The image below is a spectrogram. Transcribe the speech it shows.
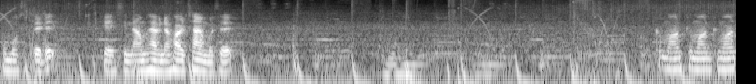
Almost did it. Okay, see now I'm having a hard time with it. Come on, come on, come on.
